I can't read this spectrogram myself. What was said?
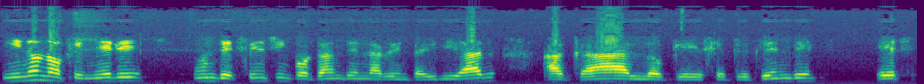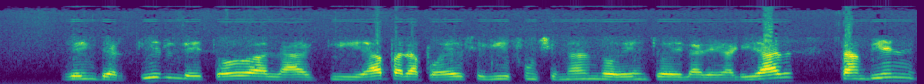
y no nos genere un descenso importante en la rentabilidad. Acá lo que se pretende es de invertirle toda la actividad para poder seguir funcionando dentro de la legalidad. También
